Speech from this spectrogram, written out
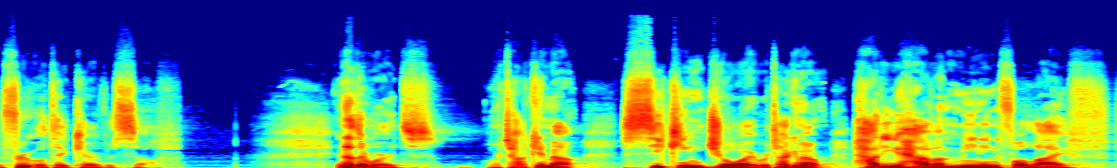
the fruit will take care of itself. In other words, we're talking about seeking joy. We're talking about how do you have a meaningful life?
